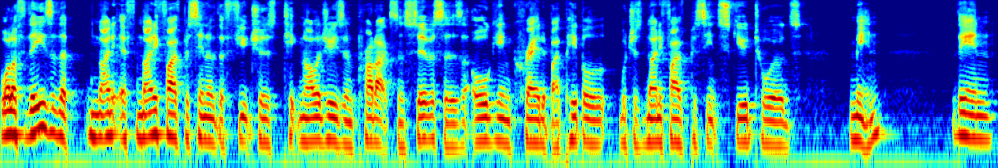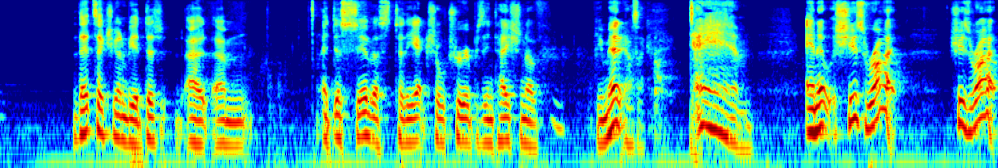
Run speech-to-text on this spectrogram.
well, if these are the 90, if 95% of the future's technologies and products and services are all getting created by people, which is 95% skewed towards men, then that's actually going to be a, dis, um, a disservice to the actual true representation of humanity. I was like, damn. And it, she's right. She's right.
